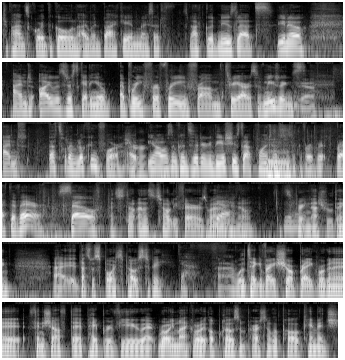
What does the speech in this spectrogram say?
Japan scored the goal. I went back in and I said, "It's not good news, lads," you know. And I was just getting a, a brief reprieve from three hours of meetings, Yeah. and that's what I'm looking for. Sure. I, you know, I wasn't considering the issues at that point. I was just looking for a breath of air. So It's to- and that's totally fair as well. Yeah. You know, that's a very natural thing. Uh, it, that's what sport's supposed to be. yeah. Uh, we'll take a very short break. We're going to finish off the paper review. Uh, Rory McIlroy up close and personal with Paul Kimmage.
